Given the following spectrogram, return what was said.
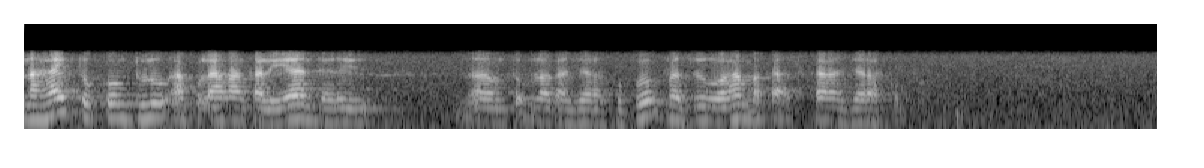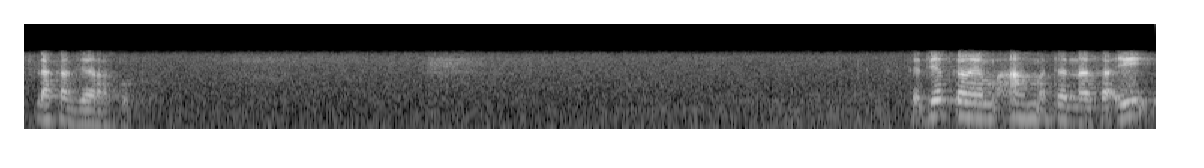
Nahai tukum dulu aku larang kalian dari uh, untuk melakukan ziarah kubur fazuruha maka sekarang ziarah kubur. Silakan ziarah kubur. Jadi kalau Ahmad dan Nasai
